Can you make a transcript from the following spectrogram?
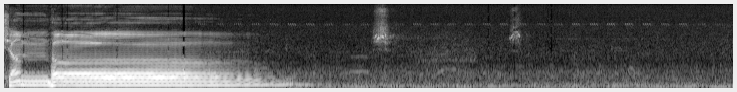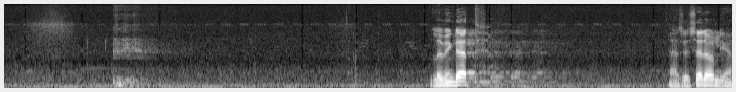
Shambho. Living death, as I said earlier,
